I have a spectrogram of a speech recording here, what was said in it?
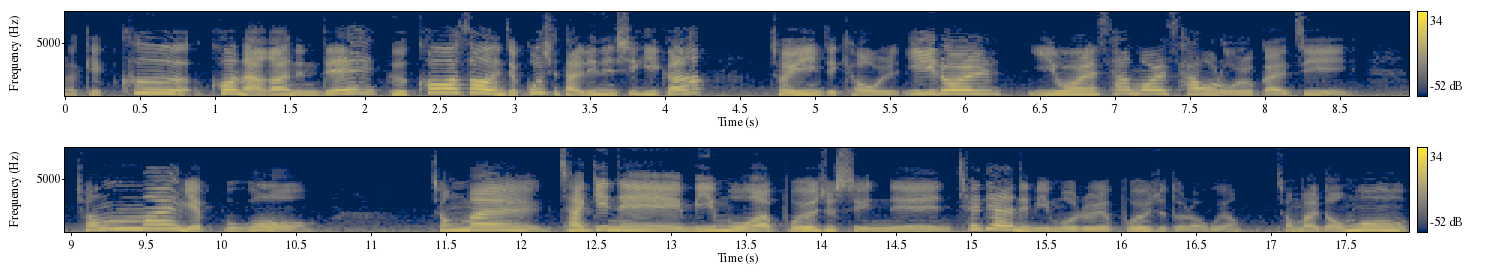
이렇게 크, 커 나가는데 그 커서 이제 꽃이 달리는 시기가 저희 이제 겨울 1월, 2월, 3월, 4월, 5월까지 정말 예쁘고 정말 자기네 미모가 보여줄 수 있는 최대한의 미모를 보여주더라고요. 정말 너무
